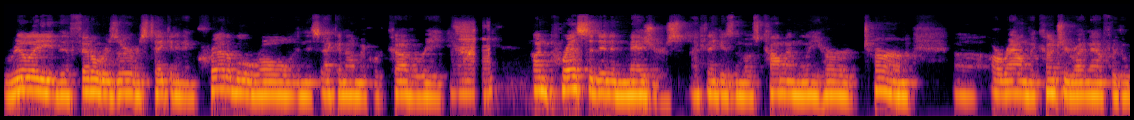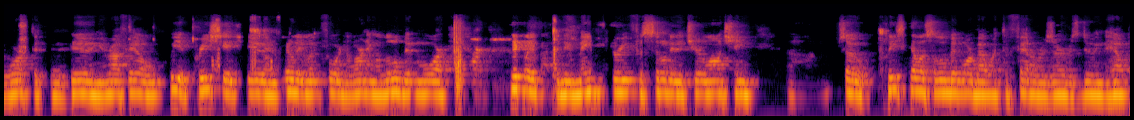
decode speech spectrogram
really the Federal Reserve has taken an incredible role in this economic recovery unprecedented measures, I think is the most commonly heard term uh, around the country right now for the work that they're doing. And Rafael, we appreciate you and really look forward to learning a little bit more, particularly about the new Main Street facility that you're launching. Um, so please tell us a little bit more about what the Federal Reserve is doing to help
